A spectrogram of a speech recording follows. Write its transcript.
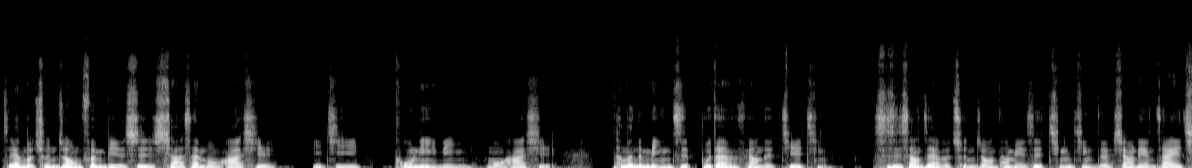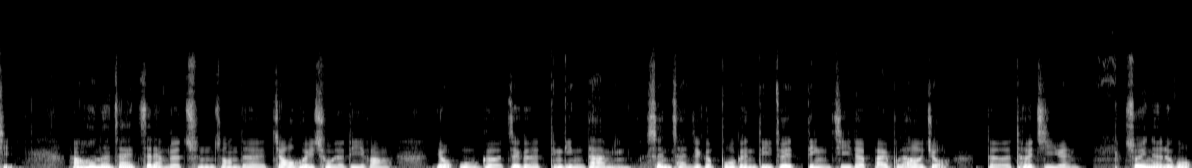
这两个村庄分别是下山蒙哈谢以及普里尼蒙哈谢。他们的名字不但非常的接近，事实上这两个村庄他们也是紧紧的相连在一起。然后呢，在这两个村庄的交汇处的地方，有五个这个鼎鼎大名、盛产这个勃艮第最顶级的白葡萄酒的特级园。所以呢，如果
